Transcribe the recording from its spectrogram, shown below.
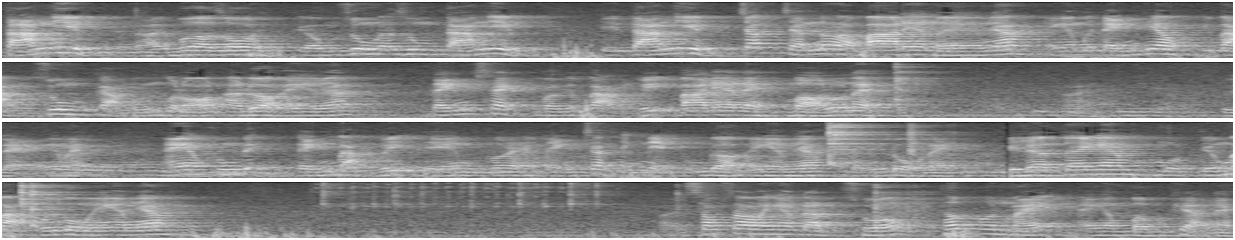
Tám nhịp. Đấy, vừa rồi thì ông Dung đã dung 8 nhịp. Thì 8 nhịp chắc chắn nó là ba đen rồi anh em nhé anh em mới đánh theo cái bảng dung cảm ứng của nó. Là được anh em nhé đánh sạch vào cái bảng vị ba đen này mở luôn này. Đấy, lẻ anh em này. Anh em không thích đánh bảng vị thì em có thể đánh chắc đánh nẻ cũng được anh em nhé cái đồ này. Tỷ lệ cho anh em một tiếng bạc cuối cùng anh em nhé sóc sau anh em đặt xuống thấp hơn máy anh em bấm khiển này.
